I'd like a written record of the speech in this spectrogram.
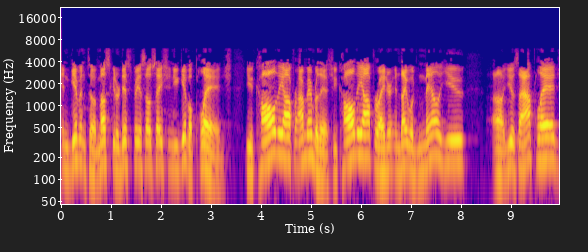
in giving to Muscular Dystrophy Association, you give a pledge. You call the operator. I remember this. You call the operator, and they would mail you. Uh, you say, "I pledge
